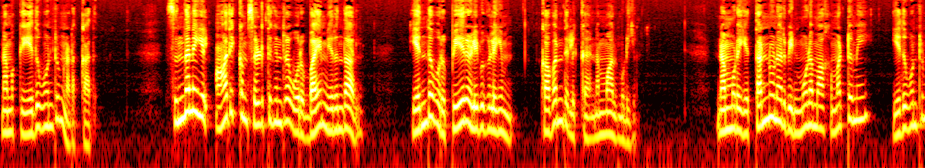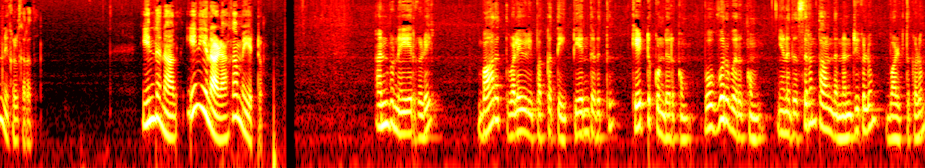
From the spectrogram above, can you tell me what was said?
நமக்கு எது ஒன்றும் நடக்காது. சிந்தனையில் ஆதிக்கம் செலுத்துகின்ற ஒரு பயம் இருந்தால் எந்த ஒரு பேரழிவுகளையும் கவர்ந்தெழுக்க நம்மால் முடியும். நம்முடைய தன்னுணர்வின் மூலமாக மட்டுமே எது ஒன்றும் நிகழ்கிறது. இந்த நாள் இனிய நாளாக அமையட்டும். அன்பு நேயர்களே பாரத் வலையொலி பக்கத்தை தேர்ந்தெடுத்து கேட்டுக்கொண்டிருக்கும் ஒவ்வொருவருக்கும் எனது சிறந்தாழ்ந்த நன்றிகளும் வாழ்த்துக்களும்.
